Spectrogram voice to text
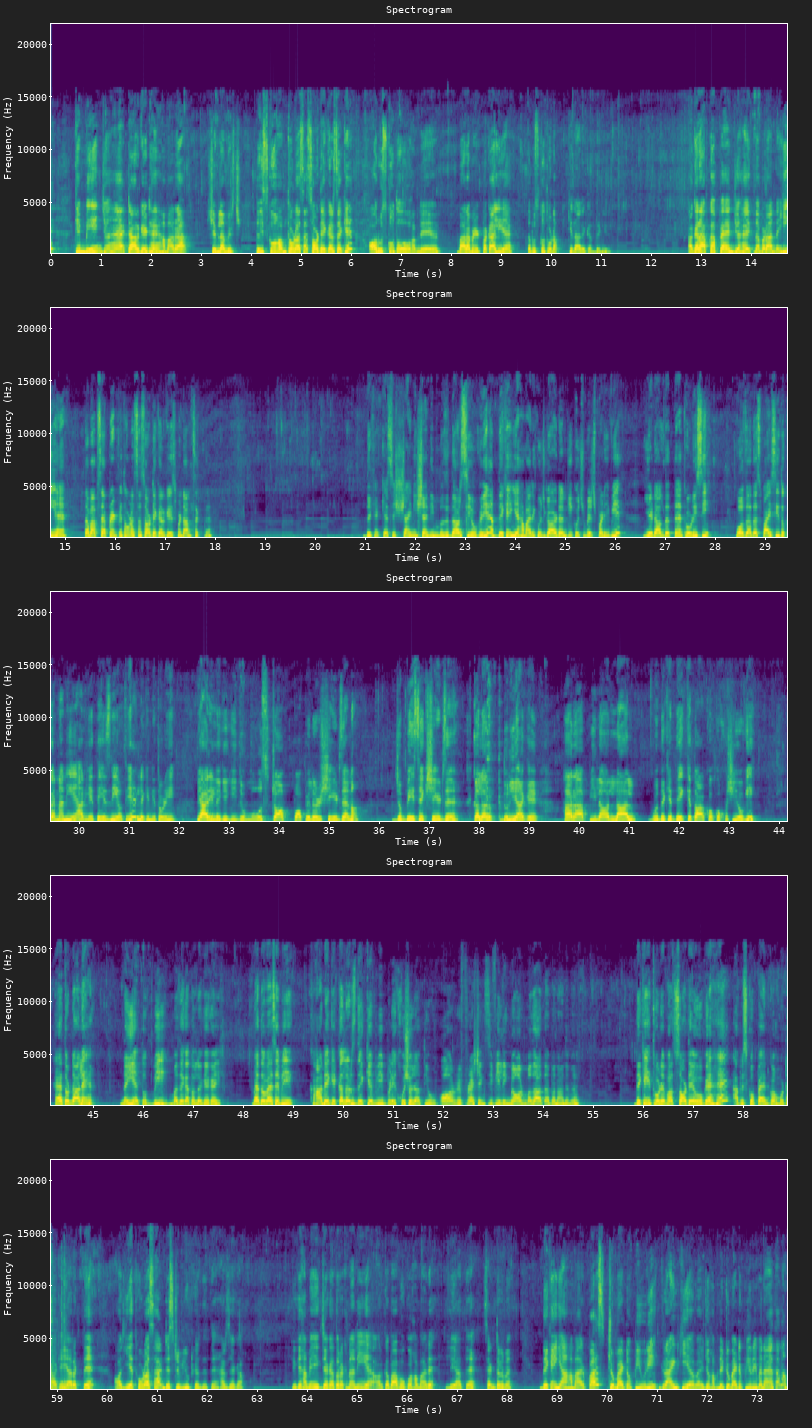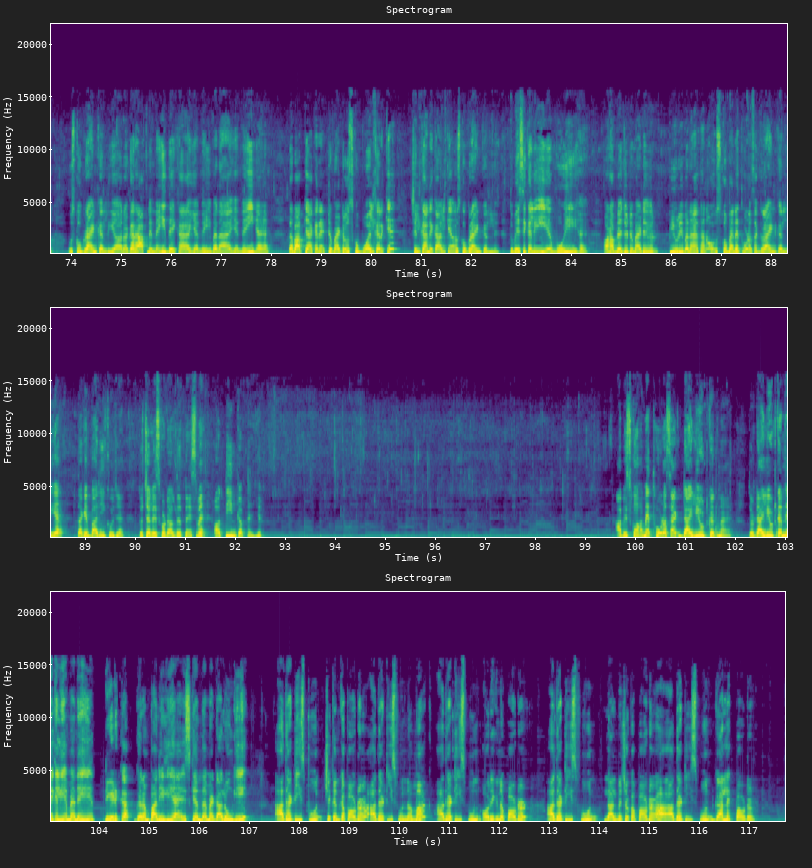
कि मेन जो है टारगेट है हमारा शिमला मिर्च। तो इसको हम थोड़ा सा सॉटे कर सके और उसको तो हमने 12 मिनट पका लिया है, तब उसको थोड़ा किनारे कर देंगे। अगर आपका पैन जो है इतना बड़ा नहीं है, तब आप सेपरेट भी थोड़ा सा सॉटे करके इसमें डाल सकते हैं। देखें, कैसे शाइनी शाइनी मज़ेदार सी हो गई है। अब देखें, ये हमारी कुछ गार्डन की कुछ मिर्च पड़ी हुई है। ये डाल देते हैं थोड़ी सी। बहुत ज़्यादा स्पाइसी तो करना नहीं है और ये तेज़ नहीं होती है, लेकिन ये थोड़ी प्यारी लगेगी। जो मोस्ट टॉप पॉपुलर शेड्स हैं ना, जो बेसिक शेड्स हैं कलर दुनिया के, हरा, पीला और लाल, वो देखे, देख के तो आँखों को खुशी होगी। है तो डालें, नहीं है तो भी मज़े का तो लगेगा ही। मैं तो वैसे भी खाने के कलर्स देख के भी बड़ी खुश हो जाती हूँ और रिफ़्रेशिंग सी फीलिंग में और मज़ा आता है बनाने में। देखिए थोड़े बहुत सॉटे हो गए हैं। अब इसको पैन को हम उठा के यहाँ रखते हैं और ये थोड़ा सा डिस्ट्रीब्यूट कर देते हैं हर जगह। क्योंकि हमें एक जगह तो रखना नहीं है और कबाबों को हमारे ले आते हैं सेंटर में। देखें यहाँ हमारे पास टोमेटो प्यूरी ग्राइंड किया हुआ है। जो हमने टोमेटो प्यूरी बनाया था ना, उसको ग्राइंड कर लिया। और अगर आपने नहीं देखा है या नहीं बनाया या नहीं है तब आप क्या करें टोमेटोज़ को बॉईल करके, छिलका निकाल के उसको ग्राइंड कर लें। तो बेसिकली ये वो ही है। और हमने जो टोमेटो प्यूरी बनाया था ना, उसको मैंने थोड़ा सा ग्राइंड कर लिया है ताकि बारीक हो जाए। तो चलो इसको डाल देते हैं इसमें, और तीन कप है ये। अब इसको हमें थोड़ा सा डाइल्यूट करना है। तो डाइल्यूट करने के लिए मैंने ये डेढ़ कप गर्म पानी लिया है। इसके अंदर मैं डालूँगी आधा टीस्पून चिकन का पाउडर आधा टीस्पून नमक, आधा टीस्पून ऑरिगनो पाउडर आधा टीस्पून लाल मिर्चों का पाउडर आधा टीस्पून गार्लिक पाउडर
